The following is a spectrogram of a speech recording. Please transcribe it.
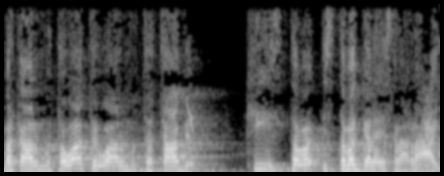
Marka almutawaatir waa almutataabic. Kii isdabagala israaraacay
